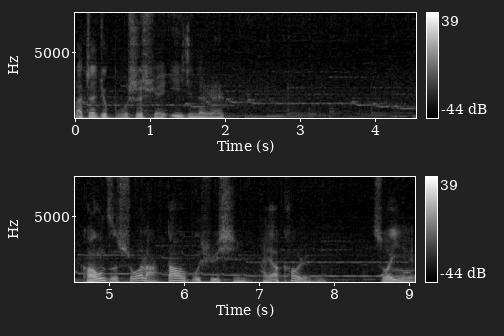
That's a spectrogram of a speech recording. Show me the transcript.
那这就不是学易经的人。孔子说了，道不虚行，还要靠人。所以，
